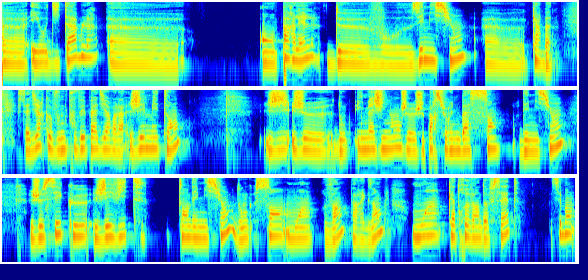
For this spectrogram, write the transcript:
et auditables en parallèle de vos émissions euh, carbone. C'est-à-dire que vous ne pouvez pas dire voilà j'ai mes temps. Je, donc imaginons je, je pars sur une base 100 d'émissions. Je sais que j'évite tant d'émissions, donc 100 moins 20 par exemple, moins 80 d'offset, c'est bon,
